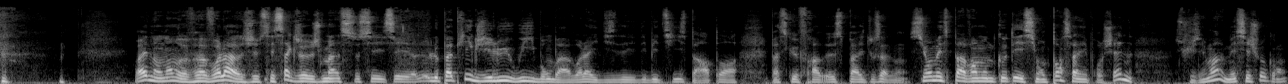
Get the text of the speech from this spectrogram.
ouais, non, non, bah, voilà, je- c'est ça que je, je m'a- c'est, c'est le papier que j'ai lu. Oui, bon bah voilà, ils disent des, des bêtises par rapport à parce que euh, Spa et tout ça. Bon, si on met Spa vraiment de côté et si on pense à l'année prochaine, excusez-moi, mais c'est choquant.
